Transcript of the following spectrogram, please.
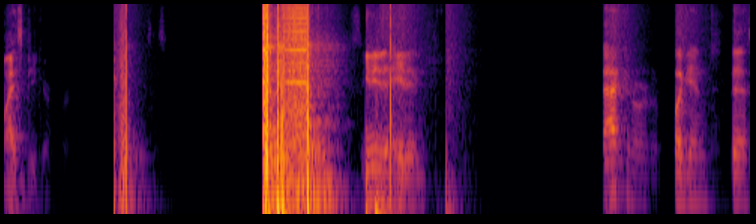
My speaker back in order to plug into this.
